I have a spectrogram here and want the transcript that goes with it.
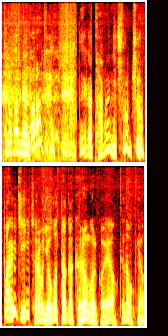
들어가면 빨아주겠지. 내가 당연히 추룩추룩 빨지. 자 여러분 요것도 아까 그런 걸 거예요. 뜯어볼게요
